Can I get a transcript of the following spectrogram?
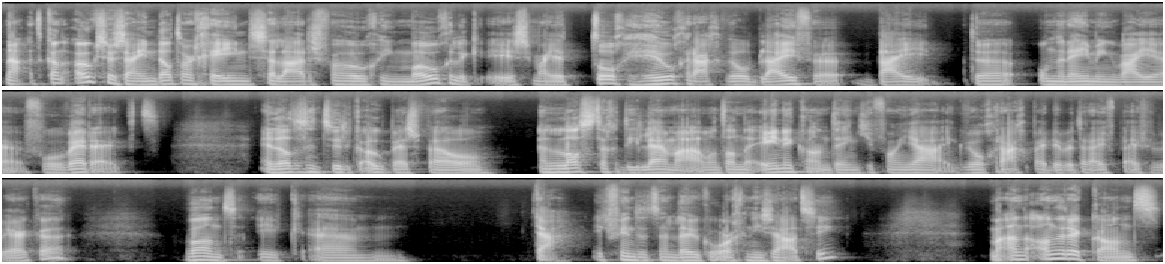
Nou, het kan ook zo zijn dat er geen salarisverhoging mogelijk is, maar je toch heel graag wil blijven bij de onderneming waar je voor werkt. En dat is natuurlijk ook best wel een lastig dilemma. Want aan de ene kant denk je van ja, ik wil graag bij dit bedrijf blijven werken. Want ik, ehm, ja, ik vind het een leuke organisatie. Maar aan de andere kant,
